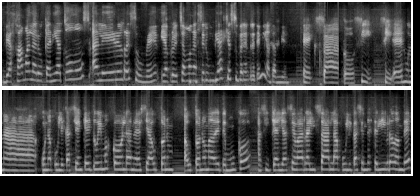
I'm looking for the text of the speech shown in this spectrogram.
Viajamos a la Araucanía todos a leer el resumen y aprovechamos de hacer un viaje súper entretenido también. Exacto, sí, sí, es una, una publicación que tuvimos con la Universidad Autónoma, Autónoma de Temuco, así que allá se va a realizar la publicación de este libro donde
